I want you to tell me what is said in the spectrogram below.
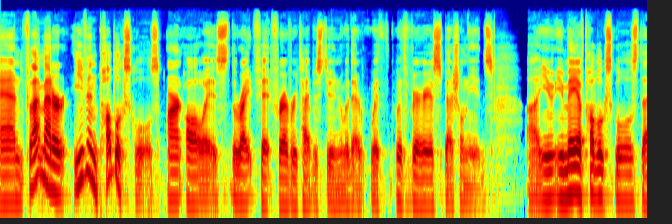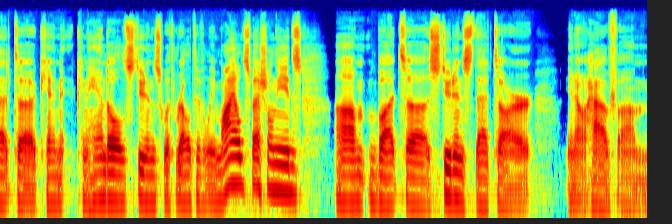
And for that matter, even public schools aren't always the right fit for every type of student with, with, with various special needs. Uh, you, you may have public schools that uh, can, can handle students with relatively mild special needs, um, but uh, students that are, you know, have um,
